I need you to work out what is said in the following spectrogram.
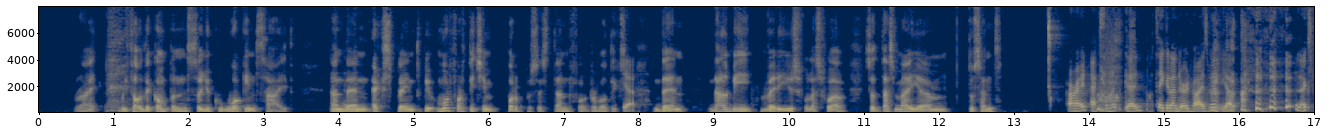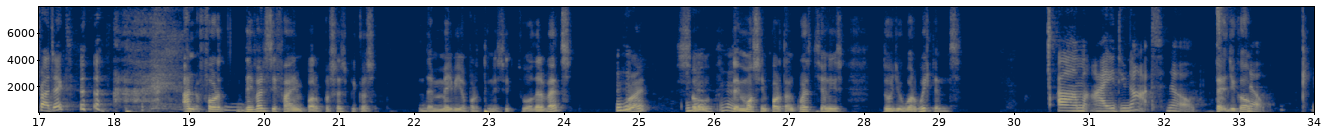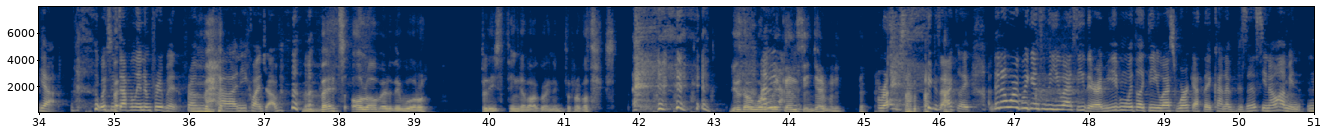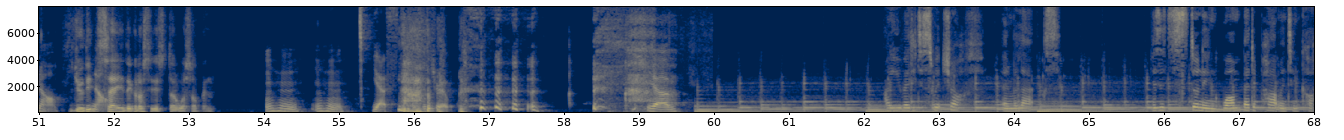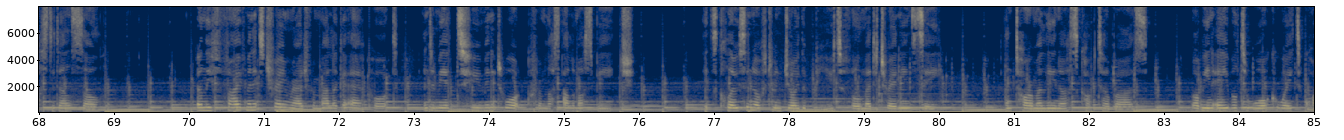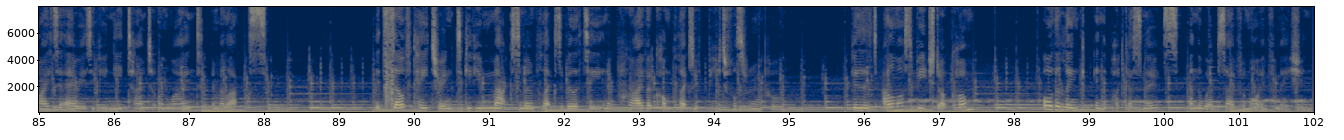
right, with all the components, so you could walk inside and then explain to people more for teaching purposes than for robotics. Yeah. Then that'll be very useful as well. So that's my um, two cents. All right, excellent, good. I'll take it under advisement. Yep. Next project. And for diversifying purposes because there may be opportunity to other vets right? So the most important question is do you work weekends? Um, I do not. No, there you go. No. Yeah, which is definitely an improvement from uh, an equine job. vets all over the world please think about going into robotics. You don't work mean, weekends in germany right, exactly. They don't work weekends in the U.S. either. I mean, even with like the U.S. work ethic kind of business, you know. I mean, no. you did No. say the grocery store was open Mm hmm. Mm hmm. Yes, this is true. yeah. Are you ready to switch off and relax? Visit a stunning one bed apartment in Costa del Sol. Only five minutes train ride from Malaga Airport and a mere two minute walk from Los Alamos Beach. It's close enough to enjoy the beautiful Mediterranean Sea and Torremolinos cocktail bars, while being able to walk away to quieter areas if you need time to unwind and relax. It's self catering to give you maximum flexibility in a private complex with beautiful swimming pool. Visit alamosbeach.com or the link in the podcast notes and the website for more information.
